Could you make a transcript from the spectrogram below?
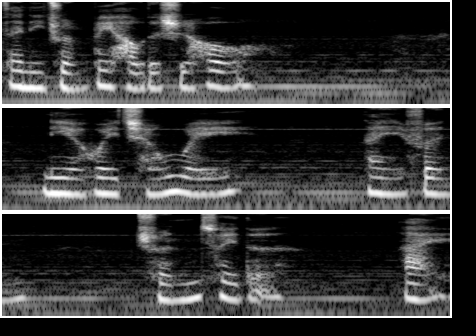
在你准备好的时候，你也会成为那一份纯粹的爱。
